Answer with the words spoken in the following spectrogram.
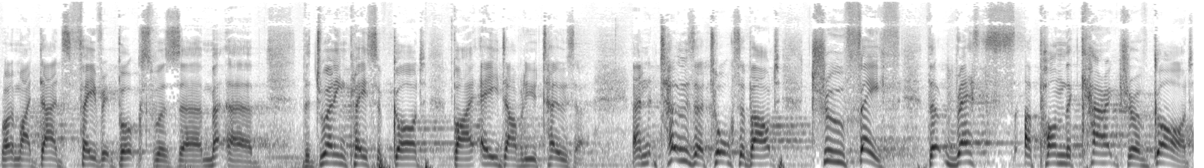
One of my dad's favorite books was uh, uh, The Dwelling Place of God by A.W. Tozer. And Tozer talks about true faith that rests upon the character of God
